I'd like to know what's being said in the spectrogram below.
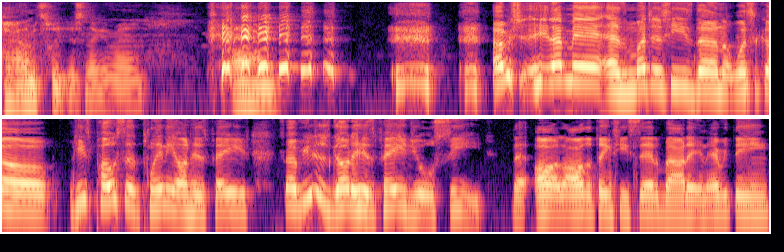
All right, let me tweet this nigga, man. Um, I'm sure he, that man, as much as he's done, what's it called? He's posted plenty on his page. So if you just go to his page, you'll see that all all the things he said about it and everything.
